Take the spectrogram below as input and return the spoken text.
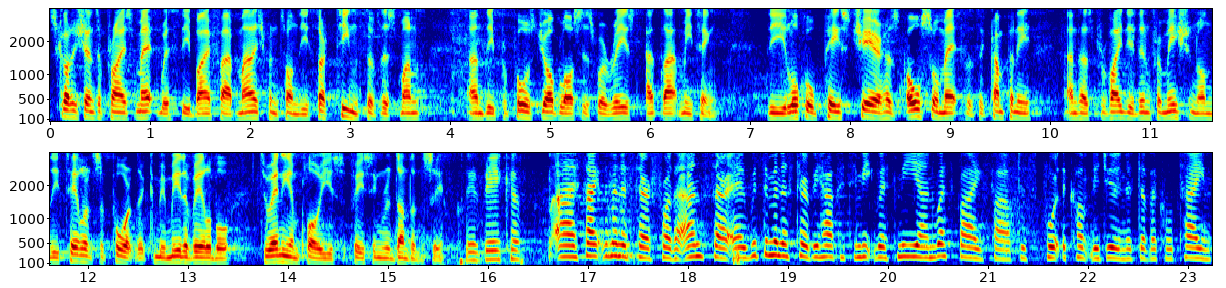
Scottish Enterprise met with the BIFAB management on the 13th of this month, and the proposed job losses were raised at that meeting. The local PACE chair has also met with the company and has provided information on the tailored support that can be made available to any employees facing redundancy. Claire Baker. I thank the Minister for the answer. Uh, would the Minister be happy to meet with me and with BIFAB to support the company during this difficult time,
